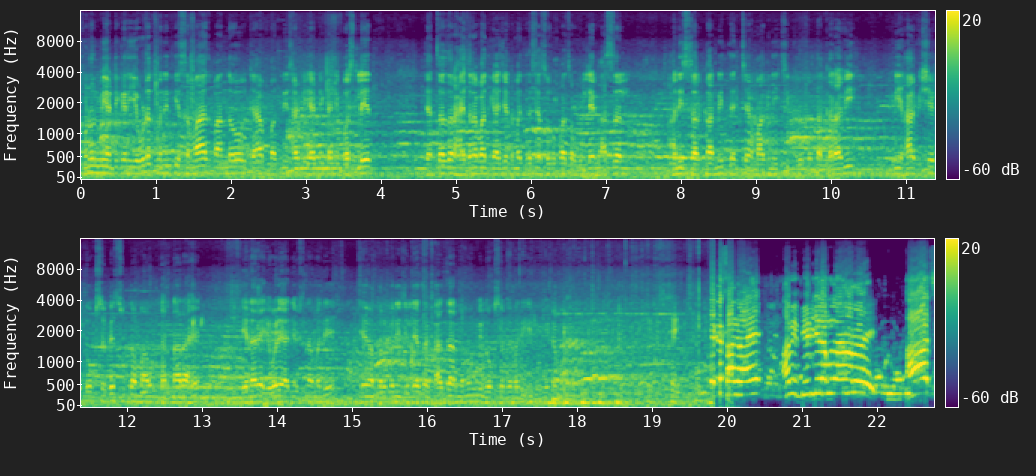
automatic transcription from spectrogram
म्हणून मी या ठिकाणी एवढंच म्हणेन की समाज बांधव ज्या मागणीसाठी या ठिकाणी बसलेत त्यांचा जर हैदराबाद गॅजेटमध्ये तशा स्वरूपाचा उल्लेख असेल आणि सरकारने त्यांच्या मागणीची पूर्तता करावी मी हा विषय लोकसभेत सुद्धा मागून करणार आहे. येणाऱ्या हिवाळी अधिवेशनामध्ये या परभणी जिल्ह्याचा खासदार म्हणून मी लोकसभेमध्ये ही भूमिका मांडणार सांगणार आहे आम्ही बीड जिल्ह्यामधून आलो आहे. आज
